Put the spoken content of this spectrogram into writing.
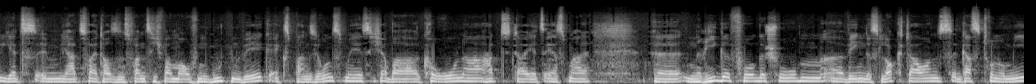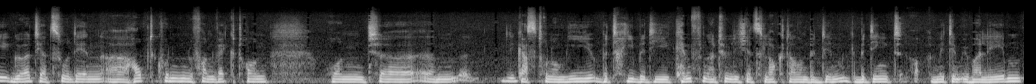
jetzt im Jahr 2020 waren wir auf einem guten Weg, expansionsmäßig, aber Corona hat da jetzt erstmal äh, einen Riegel vorgeschoben äh, wegen des Lockdowns. Gastronomie gehört ja zu den äh, Hauptkunden von Vectron und äh, ähm, die Gastronomiebetriebe, die kämpfen natürlich jetzt Lockdown bedingt mit dem Überleben.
